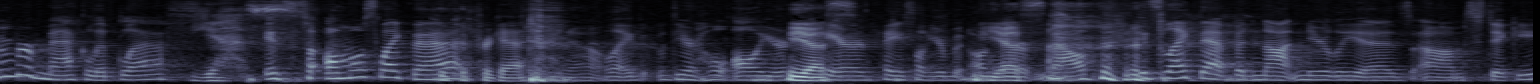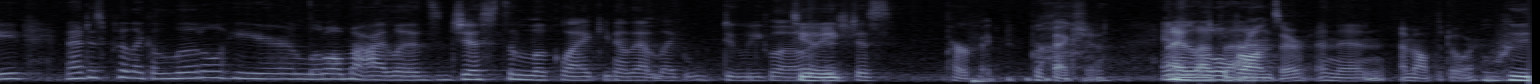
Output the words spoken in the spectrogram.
remember Mac lip gloss. Yes. It's almost like Who that. could forget? You know, like with your whole all your Yes. hair and face on your on Yes. your mouth. It's like that, but not nearly as um, sticky. And I just put like a little here, a little on my eyelids, just to look like you know that like dewy glow. Dewy. It's just perfect, perfection. And I a little that. bronzer, and then I'm out the door. Who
